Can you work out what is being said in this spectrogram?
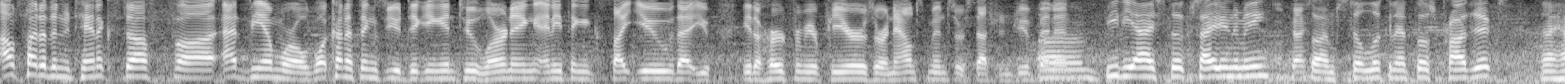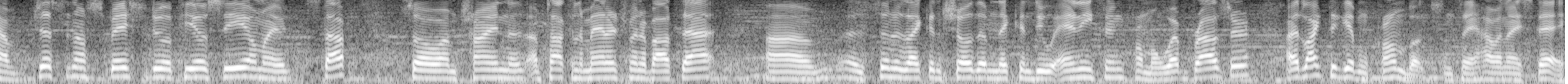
outside of the Nutanix stuff, uh, at VMworld, what kind of things are you digging into, learning? Anything excite you that you either heard from your peers or announcements or sessions you've been in? Um, VDI is still exciting to me, Okay. so I'm still looking at those projects, and I have just enough space to do a POC on my stuff, so I'm trying to, I'm talking to management about that. Um, as soon as I can show them they can do anything from a web browser, I'd like to give them Chromebooks and say, have a nice day,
